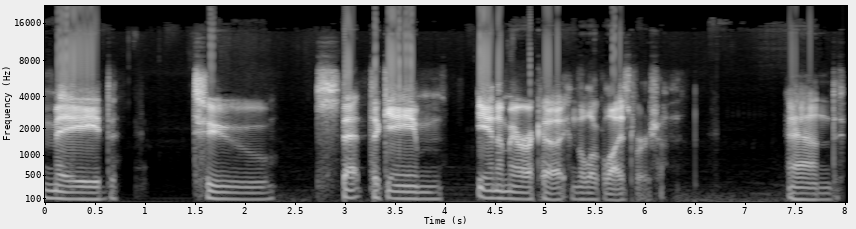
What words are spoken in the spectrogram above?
made to set the game in America in the localized version, and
